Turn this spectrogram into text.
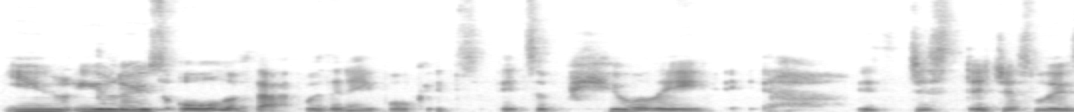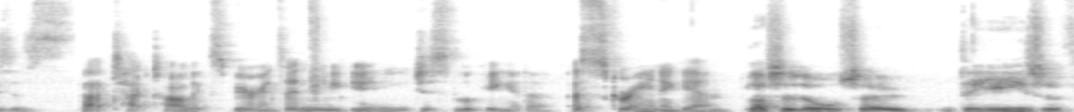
you you lose all of that with an ebook. It's it's a purely it's just it just loses that tactile experience, and you and you're just looking at a, a screen again. Plus, it also the ease of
